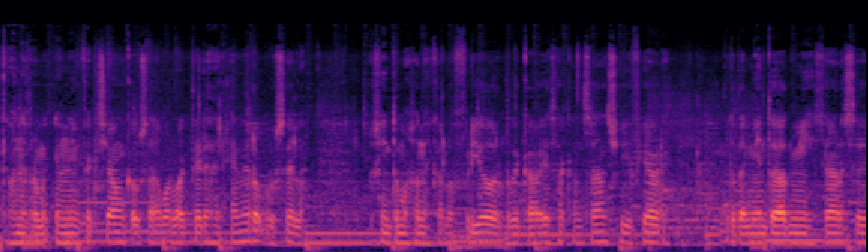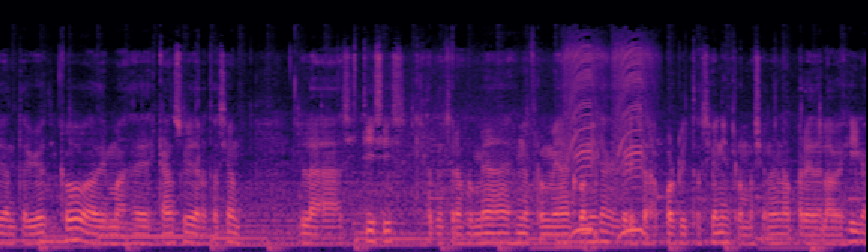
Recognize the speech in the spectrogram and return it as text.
que es una, infección causada por bacterias del género Brucella. Los síntomas son escalofrío, dolor de cabeza, cansancio y fiebre. El tratamiento debe administrarse antibiótico, además de descanso y hidratación. La es la tercera enfermedad, es una enfermedad crónica caracterizada por irritación e inflamación en la pared de la vejiga.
